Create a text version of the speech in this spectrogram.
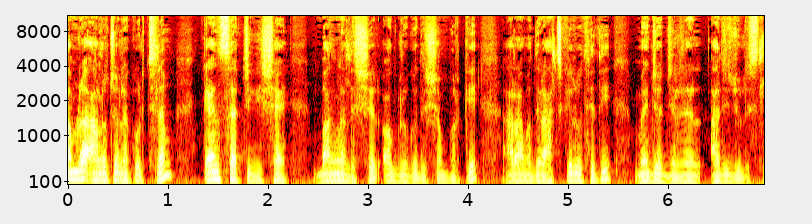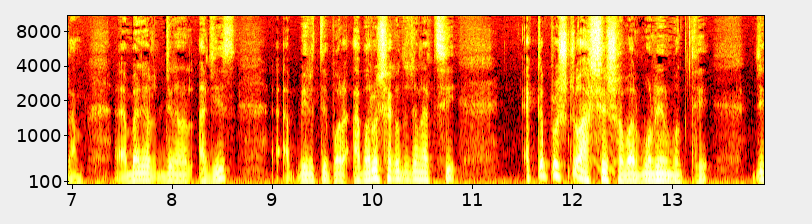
আমরা আলোচনা করছিলাম ক্যান্সার চিকিৎসায় বাংলাদেশের অগ্রগতি সম্পর্কে আর আমাদের আজকের অতিথি major general Azizul Islam. Major general Aziz বিরতির পর আবারও স্বাগত জানাচ্ছি। একটা প্রশ্ন আসে সবার মনের মধ্যে যে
